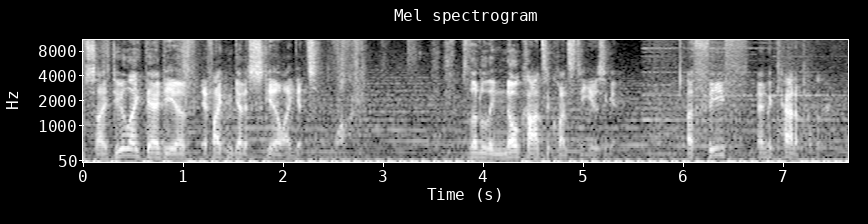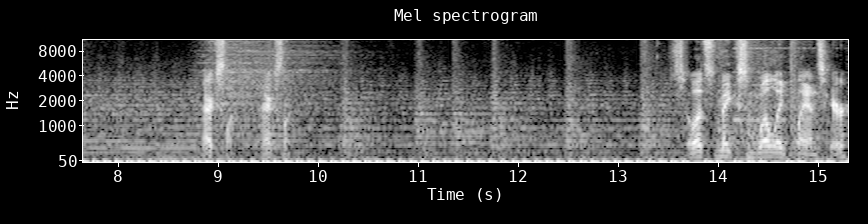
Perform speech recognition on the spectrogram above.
So I do like the idea of if I can get a skill, I get some block. There's literally no consequence to using it. A thief and a caterpillar. Excellent, excellent. So let's make some well-laid plans here.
